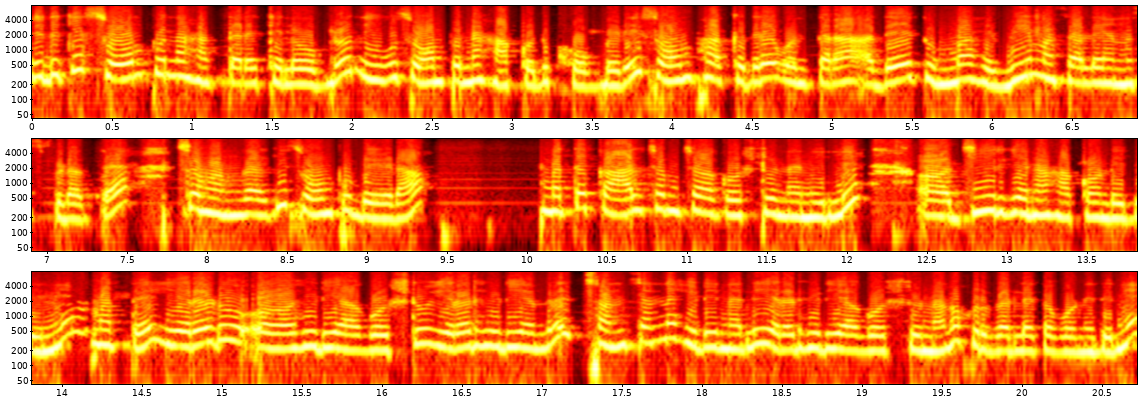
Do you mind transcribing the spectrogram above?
ಇದಕ್ಕೆ ಸೋಂಪುನ ಹಾಕ್ತಾರೆ ಕೆಲವೊಬ್ರು. ನೀವು ಸೋಂಪುನ ಹಾಕೋದಕ್ ಹೋಗ್ಬೇಡಿ. ಸೋಂಪು ಹಾಕಿದ್ರೆ ಒಂಥರ ಅದೇ ತುಂಬಾ ಹೆವಿ ಮಸಾಲೆ ಅನ್ನಿಸ್ಬಿಡತ್ತೆ. ಸೊ ಹಂಗಾಗಿ ಸೋಂಪು ಬೇಡ. ಮತ್ತೆ ಕಾಲ್ ಚಮಚ ಆಗೋಷ್ಟು ನಾನಿಲ್ಲಿ ಜೀರಿಗೆನ ಹಾಕೊಂಡಿದ್ದೀನಿ. ಮತ್ತೆ ಎರಡು ಹಿಡಿ ಆಗೋಷ್ಟು, ಎರಡು ಹಿಡಿ ಅಂದ್ರೆ ಸಣ್ಣ ಸಣ್ಣ ಹಿಡಿನಲ್ಲಿ ಎರಡು ಹಿಡಿ ಆಗೋಷ್ಟು ನಾನು ಹುರ್ಗಡ್ಲೆ ತಗೊಂಡಿದ್ದೀನಿ.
